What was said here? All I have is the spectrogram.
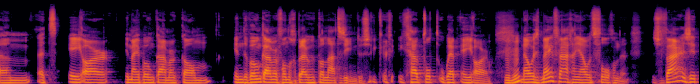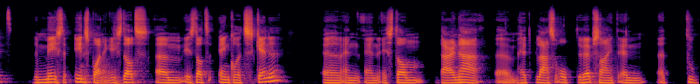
ehm, het AR in mijn woonkamer kan, in de woonkamer van de gebruiker kan laten zien. Dus ik, ik ga tot web AR. Mhm. Nou is mijn vraag aan jou het volgende. Dus waar zit de meeste inspanning? Is dat, ehm, is dat enkel het scannen eh, en, en is dan daarna ehm, het plaatsen op de website en het toe-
